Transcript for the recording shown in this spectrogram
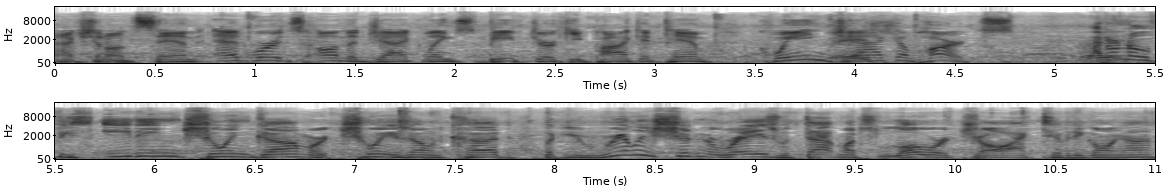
Action on Sam Edwards on the Jack Link's Beef Jerky Pocket Cam. Queen Jack of Hearts. I don't know if he's eating, chewing gum, or chewing his own cud, but you really shouldn't raise with that much lower jaw activity going on.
